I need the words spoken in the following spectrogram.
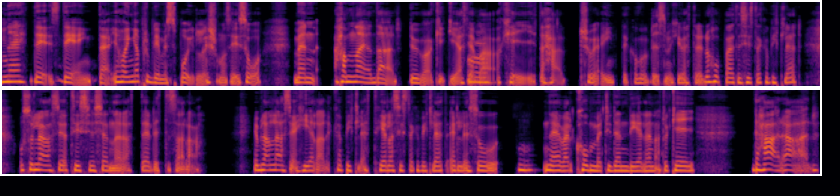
Nej, det, det är jag inte. Jag har inga problem med spoilers om man säger så. Men hamnar jag där, du var Kiki, att jag Mm. bara okej, det här tror jag inte kommer att bli så mycket bättre. Då hoppar jag till sista kapitlet. Och så läser jag tills jag känner att det är lite så här. Ibland läser jag hela kapitlet, hela sista kapitlet. Eller så Mm. när jag väl kommer till den delen att okej, det här är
